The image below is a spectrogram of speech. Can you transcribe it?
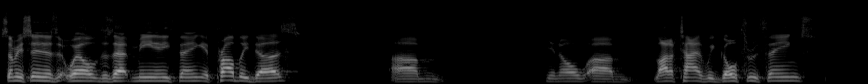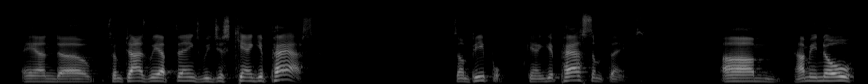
Somebody says, well, does that mean anything? It probably does. Um, you know, um, a lot of times we go through things and uh, sometimes we have things we just can't get past. Some people can't get past some things. Um, how many know?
